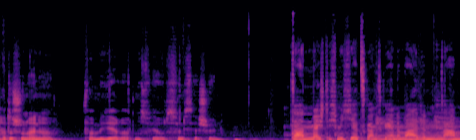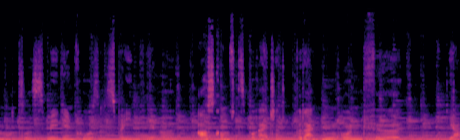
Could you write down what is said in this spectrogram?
hat es schon eine familiäre Atmosphäre. Das finde ich sehr schön. Dann möchte ich mich jetzt ganz gerne mal im Namen unseres Medienkurses bei Ihnen für Ihre Auskunftsbereitschaft bedanken und für ja,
